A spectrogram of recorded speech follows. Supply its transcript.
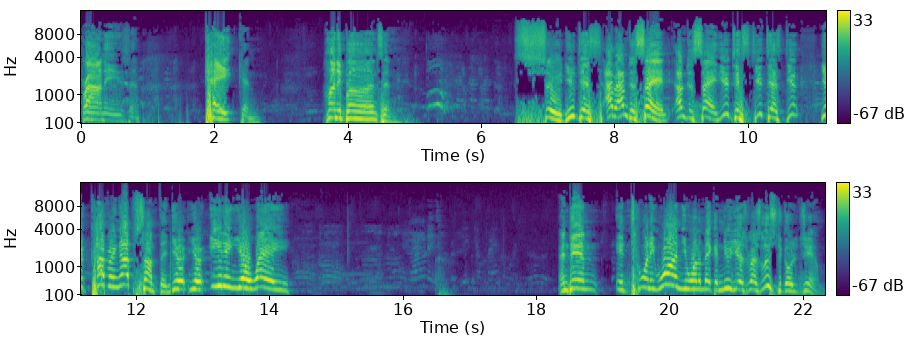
brownies and cake and honey buns and shoot, you just, I'm, I'm just saying, I'm just saying, you just, you just, you, You're covering up something. You're, you're eating your way. And then in 21, you want to make a New Year's resolution to go to gym.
